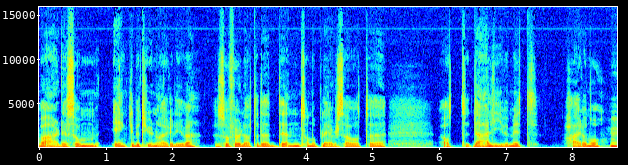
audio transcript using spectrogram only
hva er det som egentlig betyr noe her i livet, så føler jeg at det, det er en sånn opplevelse av at, at det er livet mitt her og nå. Mm.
